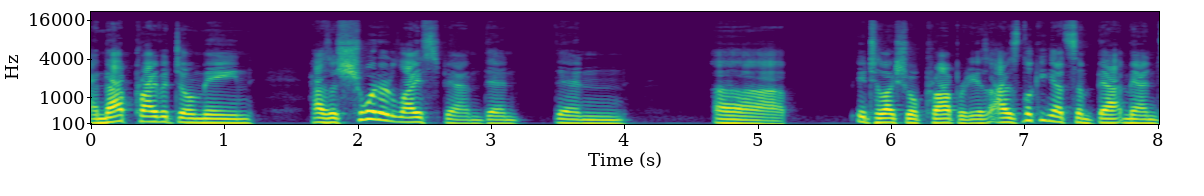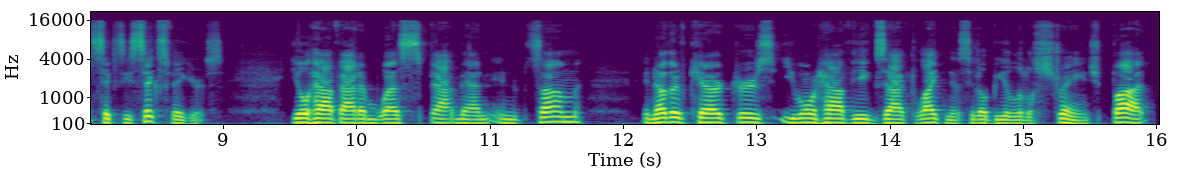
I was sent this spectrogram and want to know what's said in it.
And that private domain has a shorter lifespan than, than uh, intellectual property. As I was looking at some Batman 66 figures, you'll have Adam West's Batman in some. In other characters, you won't have the exact likeness. It'll be a little strange, but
